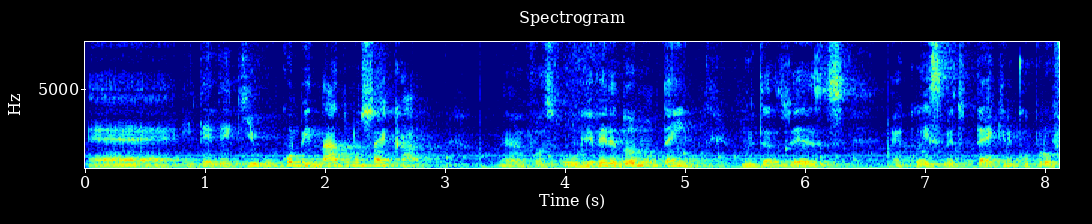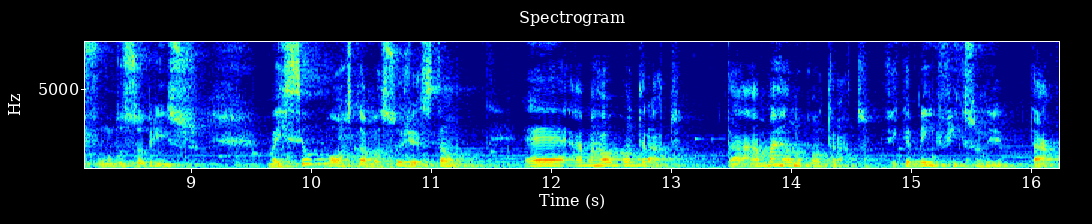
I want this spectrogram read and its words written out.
é entender que o combinado não sai caro. Né? O revendedor não tem, muitas vezes, é, conhecimento técnico profundo sobre isso. Mas se eu posso dar uma sugestão, é amarrar o contrato. Tá? Amarra no contrato, fica bem fixo nele. Tá?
